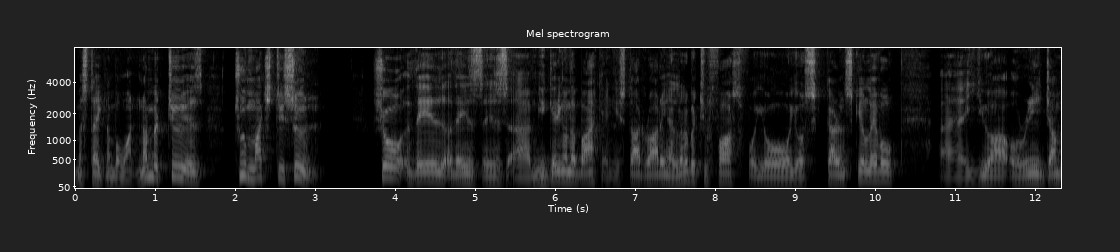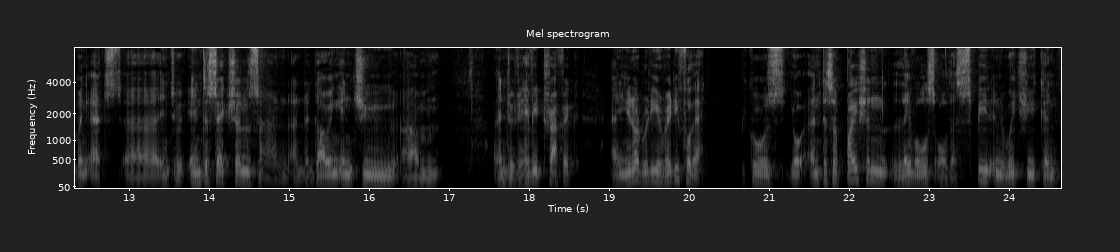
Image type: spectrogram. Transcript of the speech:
Mistake number one. Number two is too much too soon. Sure, there's, um, you're getting on the bike and you start riding a little bit too fast for your, your current skill level. Uh, you are already jumping at uh, into intersections and, and going into um, into heavy traffic, and you're not really ready for that because your anticipation levels or the speed in which you can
